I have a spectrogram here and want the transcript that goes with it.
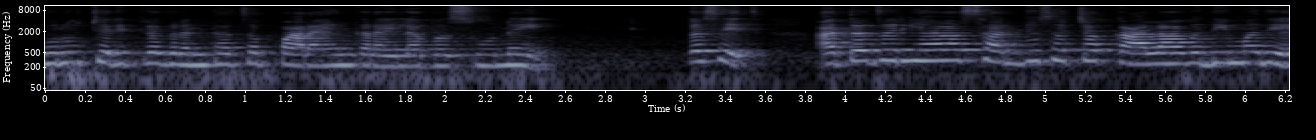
गुरुचरित्र ग्रंथाचं पारायण करायला बसू नये. तसेच आता जर ह्या सात दिवसाच्या कालावधीमध्ये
